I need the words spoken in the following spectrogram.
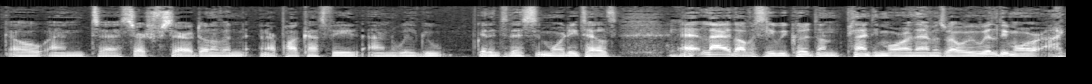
go and uh, search for Sarah Donovan in our podcast feed, and we'll go, get into this in more details. Mm-hmm. Uh, Louth, obviously, we could have done plenty more on them as well. We will do more. I,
